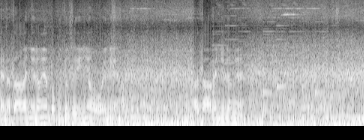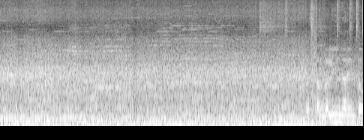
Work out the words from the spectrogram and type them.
Yan, atakan nyo lang yan papunta sa inyo, okay na yan. Oh. Atakan nyo lang yan. Tapos tanggalin nyo na rin to,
